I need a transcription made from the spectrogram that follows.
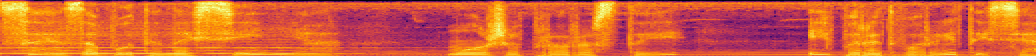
це забуте насіння може прорости і перетворитися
